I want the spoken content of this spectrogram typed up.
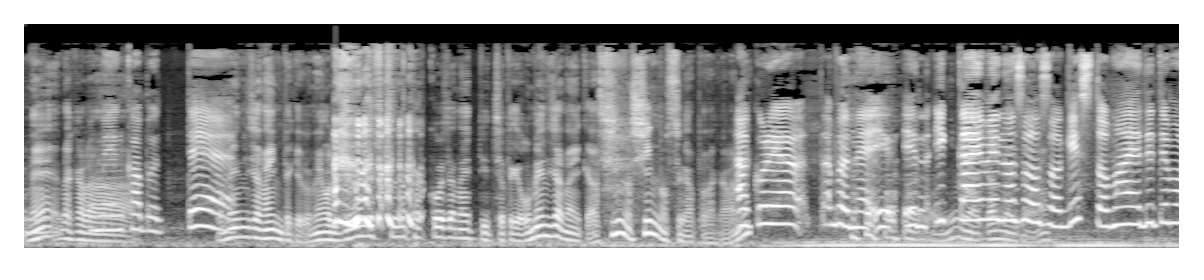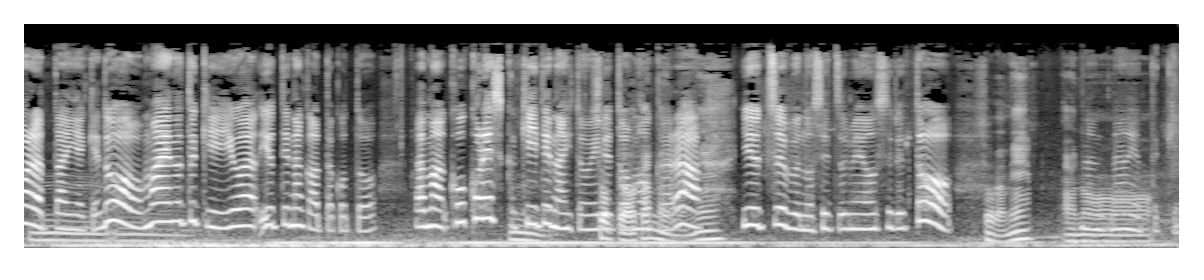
に。ね、だから、お面かぶっおて、面じゃないんだけどね、俺自分で普通の格好じゃないって言っちゃったけど、お面じゃないから、真の真の姿だからあ、ね。これ、多分ね、いい一回目のそうそう、ゲスト前出てもらったんやけど、前の時言わ、言ってなかったこと。あまあこ、これしか聞いてない人もいると思うから、かんないよね YouTube の説明をすると、そうだね。あな、のなんやったっけ？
